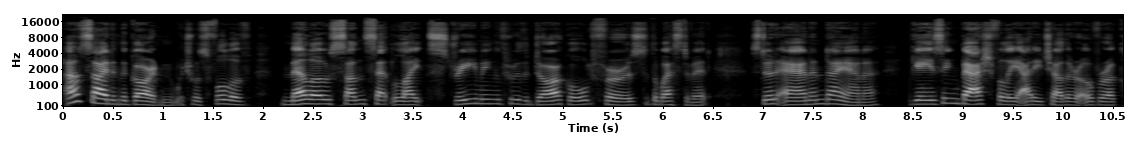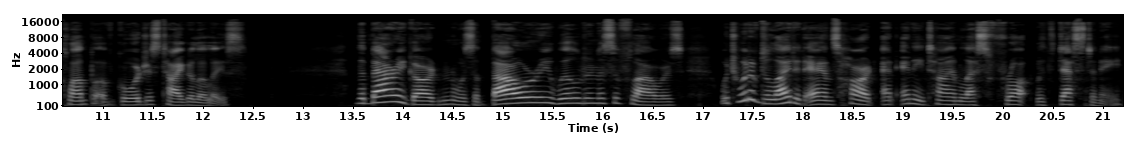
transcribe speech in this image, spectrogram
Outside in the garden, which was full of mellow sunset light streaming through the dark old firs to the west of it, stood Anne and Diana, gazing bashfully at each other over a clump of gorgeous tiger lilies. The Barry garden was a bowery wilderness of flowers, which would have delighted Anne's heart at any time less fraught with destiny.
